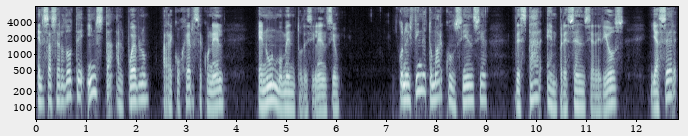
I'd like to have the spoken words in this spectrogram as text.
El sacerdote insta al pueblo a recogerse con él en un momento de silencio, con el fin de tomar conciencia de estar en presencia de Dios y hacer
